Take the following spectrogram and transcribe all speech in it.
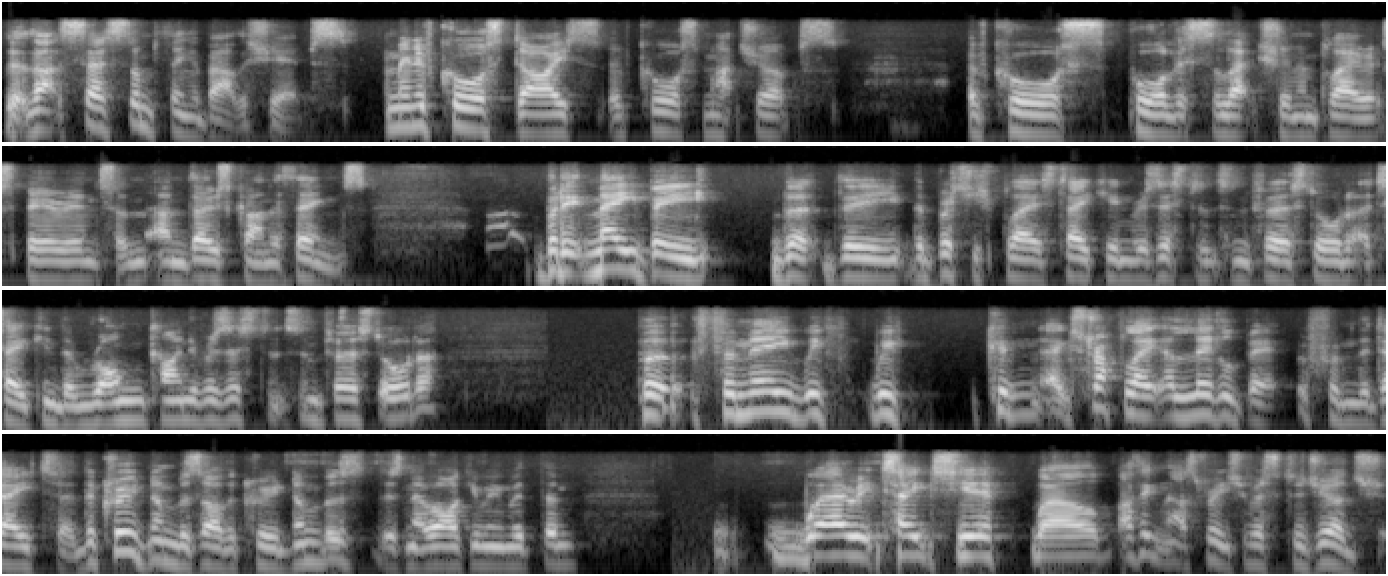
that, that says something about the ships. I mean, of course, dice, of course, matchups, of course, poor list selection and player experience and, and those kind of things. But it may be that the, the British players taking resistance in first order are taking the wrong kind of resistance in first order. But for me, we we can extrapolate a little bit from the data. The crude numbers are the crude numbers. There's no arguing with them. Where it takes you, well, I think that's for each of us to judge.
